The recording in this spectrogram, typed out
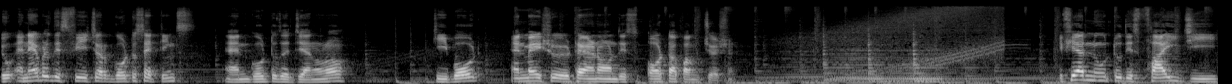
To enable this feature, go to settings and go to the general keyboard and make sure you turn on this auto punctuation. If you are new to this 5G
